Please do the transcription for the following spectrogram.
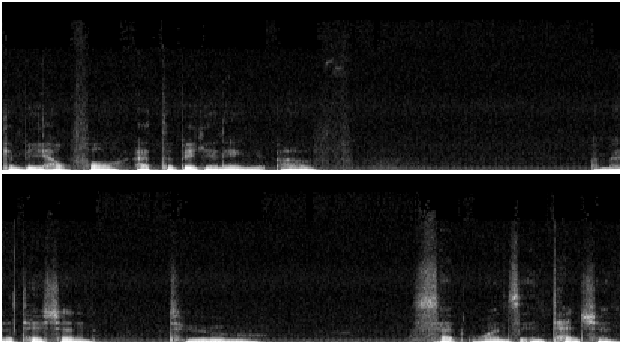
can be helpful at the beginning of a meditation to set one's intention.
